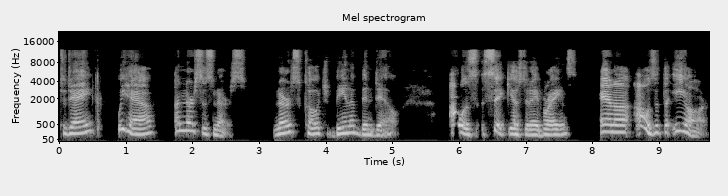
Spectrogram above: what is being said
Today, we have a nurse's nurse, nurse coach Bina Bendale. I was sick yesterday, Brains, and uh, I was at the ER.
